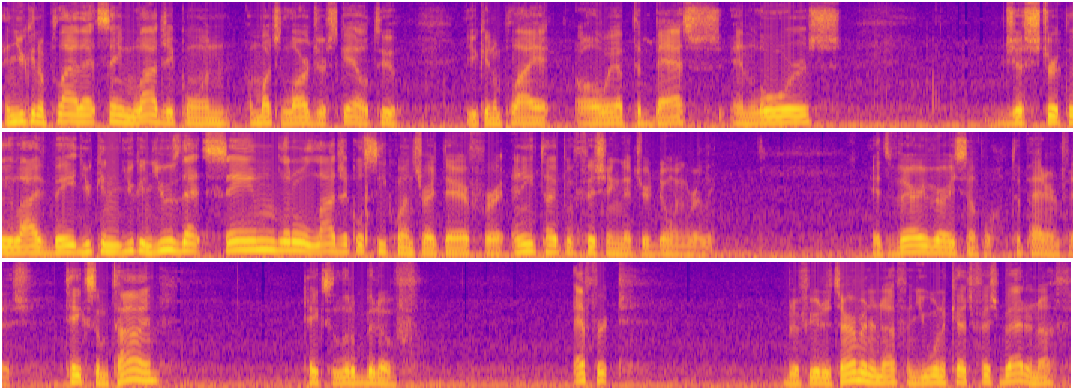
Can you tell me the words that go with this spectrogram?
And you can apply that same logic on a much larger scale too. You can apply it all the way up to bass and lures, just strictly live bait. You can you can use that same little logical sequence right there for any type of fishing that you're doing really. It's very very simple to pattern fish. Takes some time. Takes a little bit of effort. But if you're determined enough and you want to catch fish bad enough,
